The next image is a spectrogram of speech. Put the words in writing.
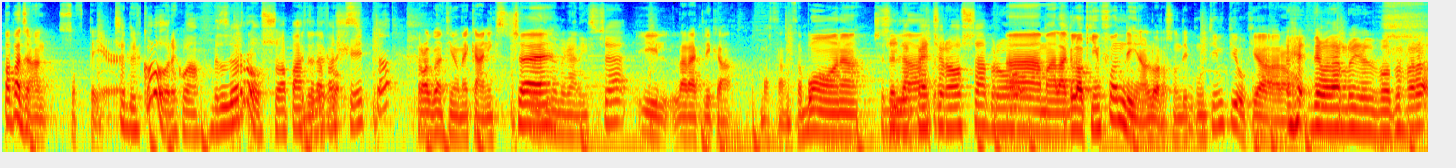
Papagian Soft Air. C'è del colore qua. Vedo del rosso, a parte la del rosso. fascetta. Però il guantino Mechanics Il c'è, Mechanics c'è. il- la replica abbastanza buona, c'è Sì, la patch rossa, bro. Ah, ma la Glock in fondino, allora sono dei punti in più, chiaro. Eh, Devo darlo io il voto, però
